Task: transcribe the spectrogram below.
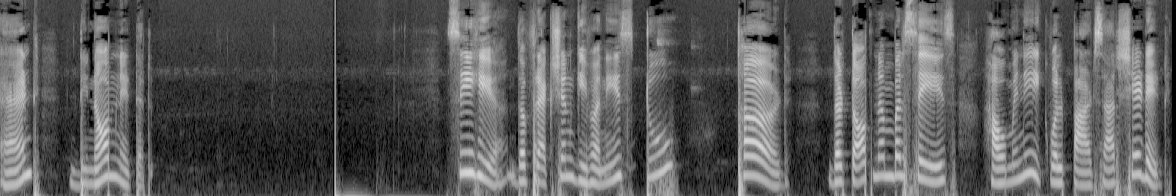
and denominator. See here, the fraction given is 2 third. The top number says how many equal parts are shaded.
